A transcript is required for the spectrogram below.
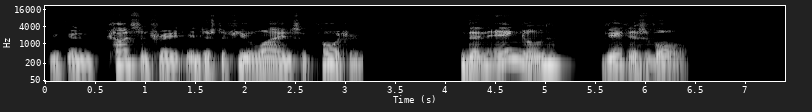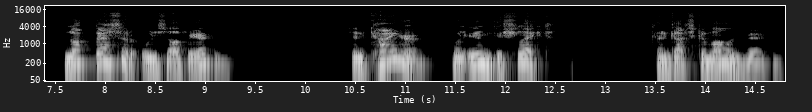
you can concentrate in just a few lines of poetry. Den Engeln geht es wohl, noch besser uns auf Erden. Denn keiner von ihrem Geschlecht kann Gott gemahlen werden.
